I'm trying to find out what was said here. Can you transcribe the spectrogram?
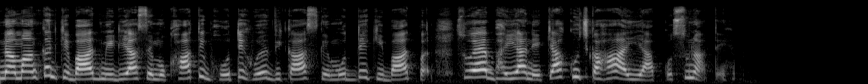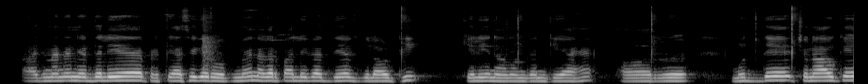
नामांकन के बाद मीडिया से मुखातिब होते हुए विकास के मुद्दे की बात पर सुएब भैया ने क्या कुछ कहा, आइए आपको सुनाते हैं। आज मैंने निर्दलीय प्रत्याशी के रूप में नगर पालिका अध्यक्ष गुलाउठी के लिए नामांकन किया है और मुद्दे चुनाव के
